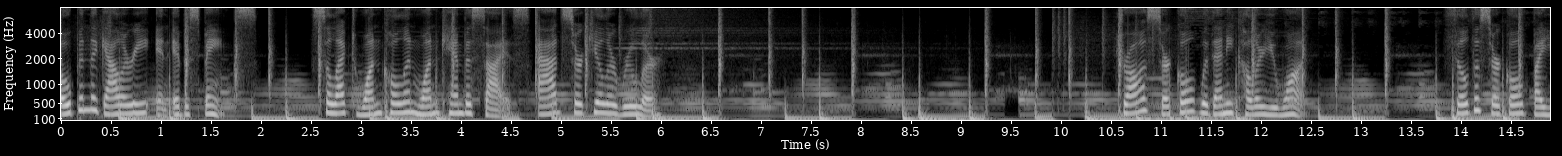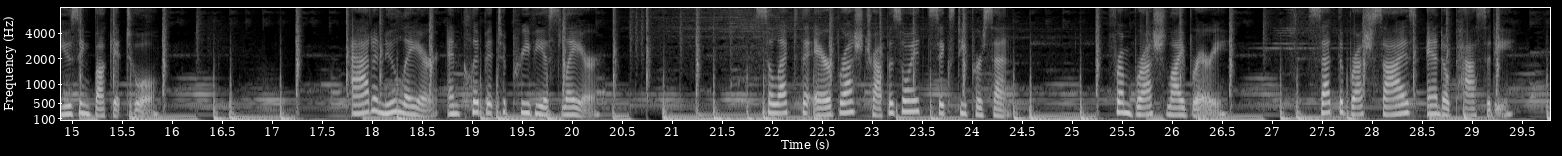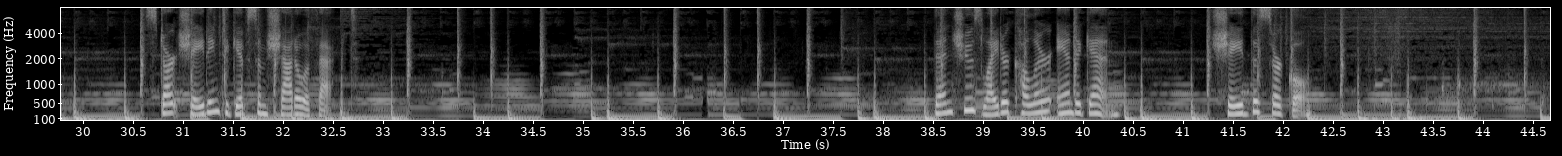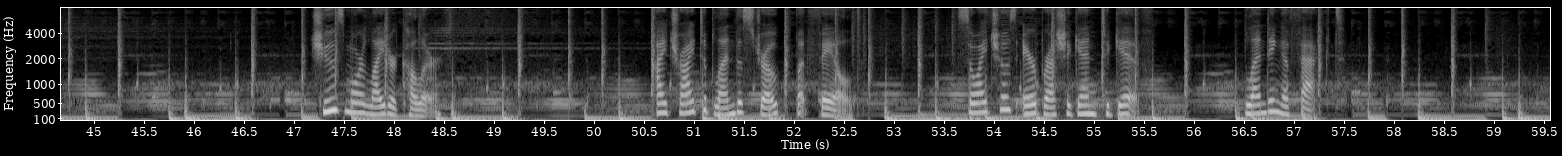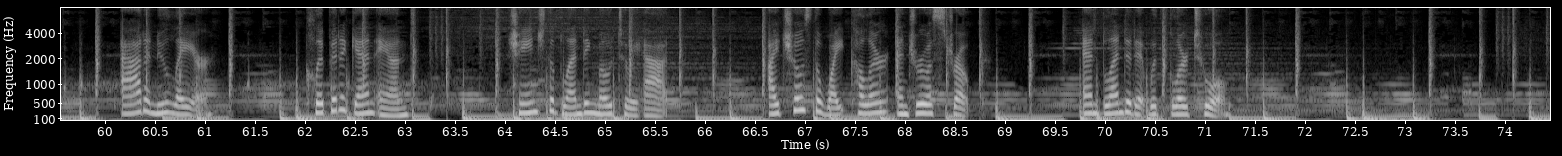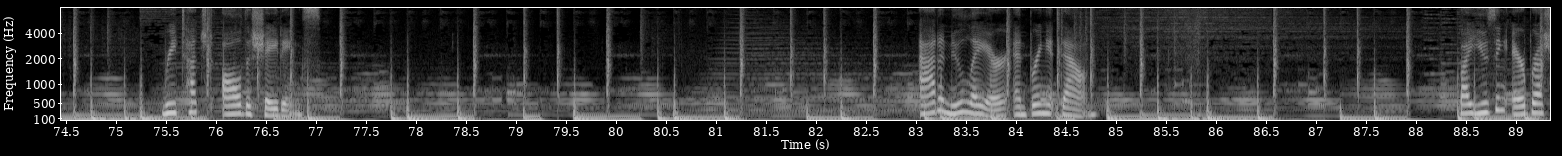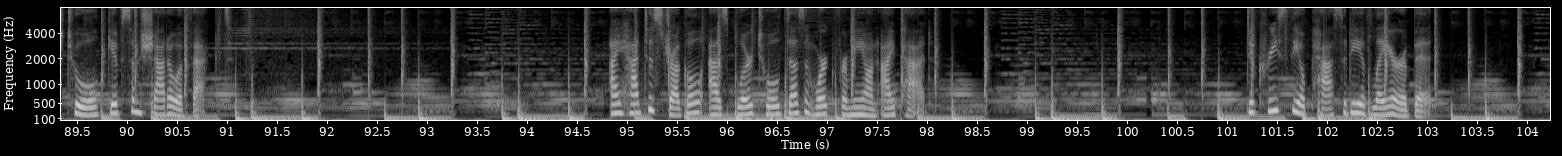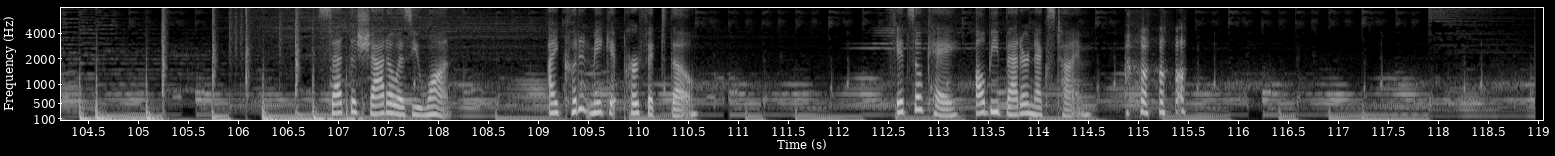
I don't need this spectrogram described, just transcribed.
Open the gallery in Ibis Paints. Select 1 colon 1 canvas size. Add circular ruler. Draw a circle with any color you want. Fill the circle by using bucket tool. Add a new layer and clip it to previous layer. Select the airbrush trapezoid 60%. From brush library. Set the brush size and opacity. Start shading to give some shadow effect. Then choose lighter color and again. Shade the circle. Choose more lighter color. I tried to blend the stroke but failed. So I chose airbrush again to give blending effect. Add a new layer. Clip it again and change the blending mode to add. I chose the white color and drew a stroke and blended it with blur tool. Retouched all the shadings. Add a new layer and bring it down. By using airbrush tool give some shadow effect. I had to struggle as blur tool doesn't work for me on iPad. Decrease the opacity of layer a bit. Set the shadow as you want. I couldn't make it perfect though. It's okay, I'll be better next time.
